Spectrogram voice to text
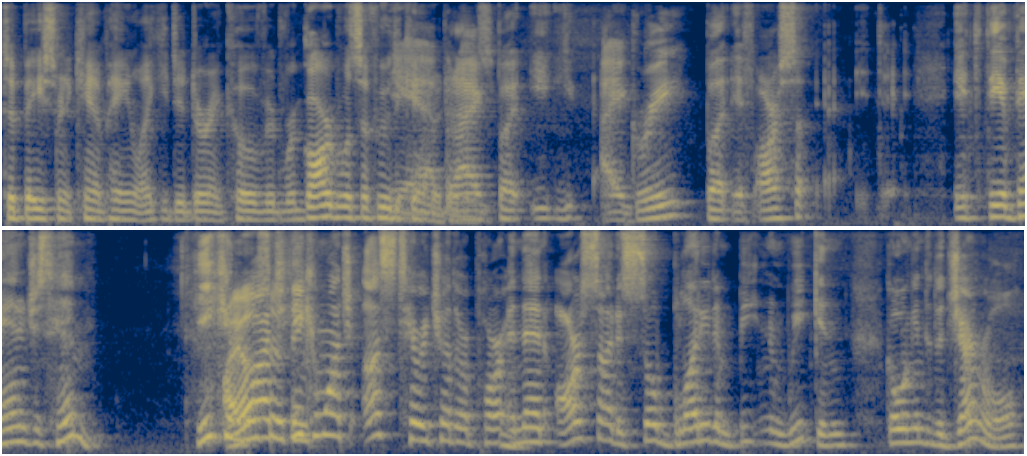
to basement campaign like he did during COVID, regardless of who the Yeah, candidate but I is. but I agree. But if our it's the advantage is him. He can I watch. he can watch us tear each other apart, and then our side is so bloodied and beaten and weakened going into the general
